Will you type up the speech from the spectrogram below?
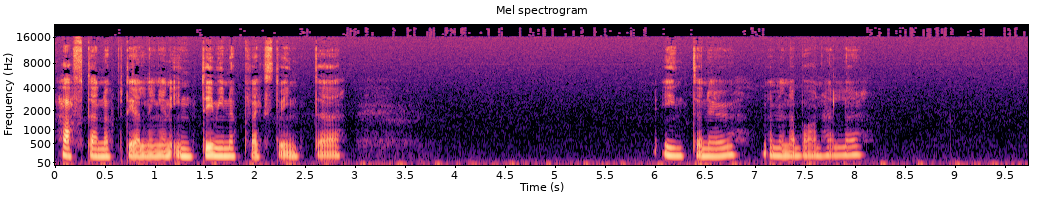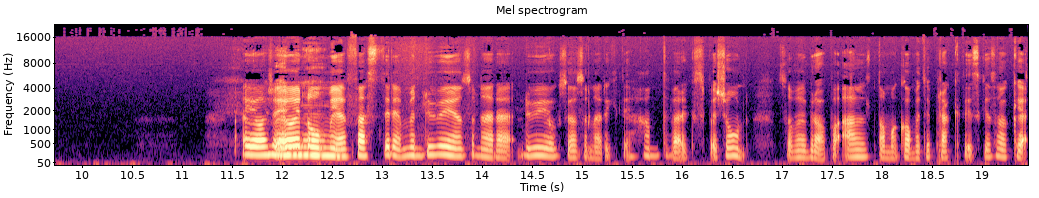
haft den uppdelningen, inte i min uppväxt och inte inte nu med mina barn heller. Ja, Jag, Men, jag är nog eh, mer fast i det men du är en sån här, du är också en sån här riktig hantverksperson som är bra på allt om man kommer till praktiska saker.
